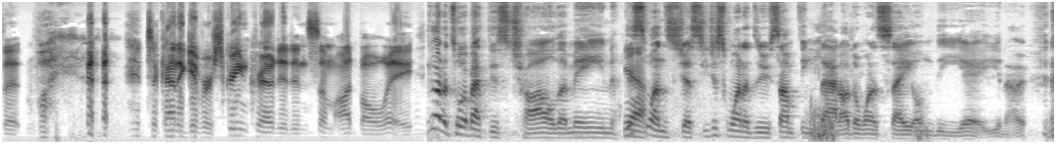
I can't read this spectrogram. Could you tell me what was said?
that why to kind of give her screen credit in some oddball way. You got to talk about this child. I mean, Yeah. this one's just you just want to do something that I don't want to say on the air, you know.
